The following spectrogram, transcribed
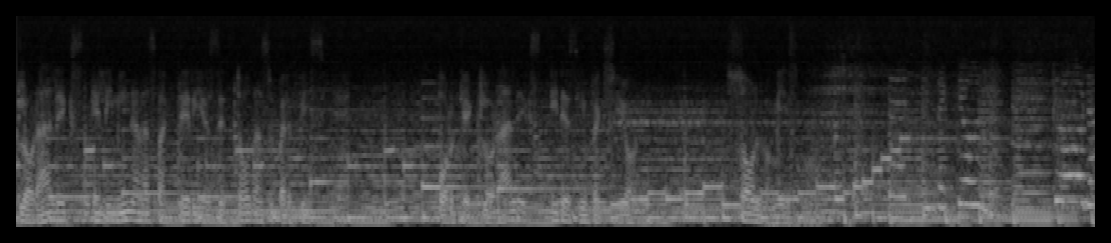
Cloralex elimina las bacterias de toda superficie. Porque Cloralex y desinfección son lo mismo. Cloralex.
